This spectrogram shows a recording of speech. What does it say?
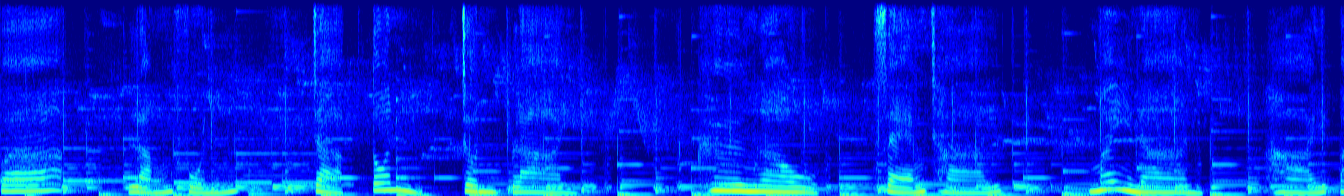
ฟ้า หลังฝน จากต้นจนปลาย คือเงา แสงฉาย ไม่นาน หายไป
